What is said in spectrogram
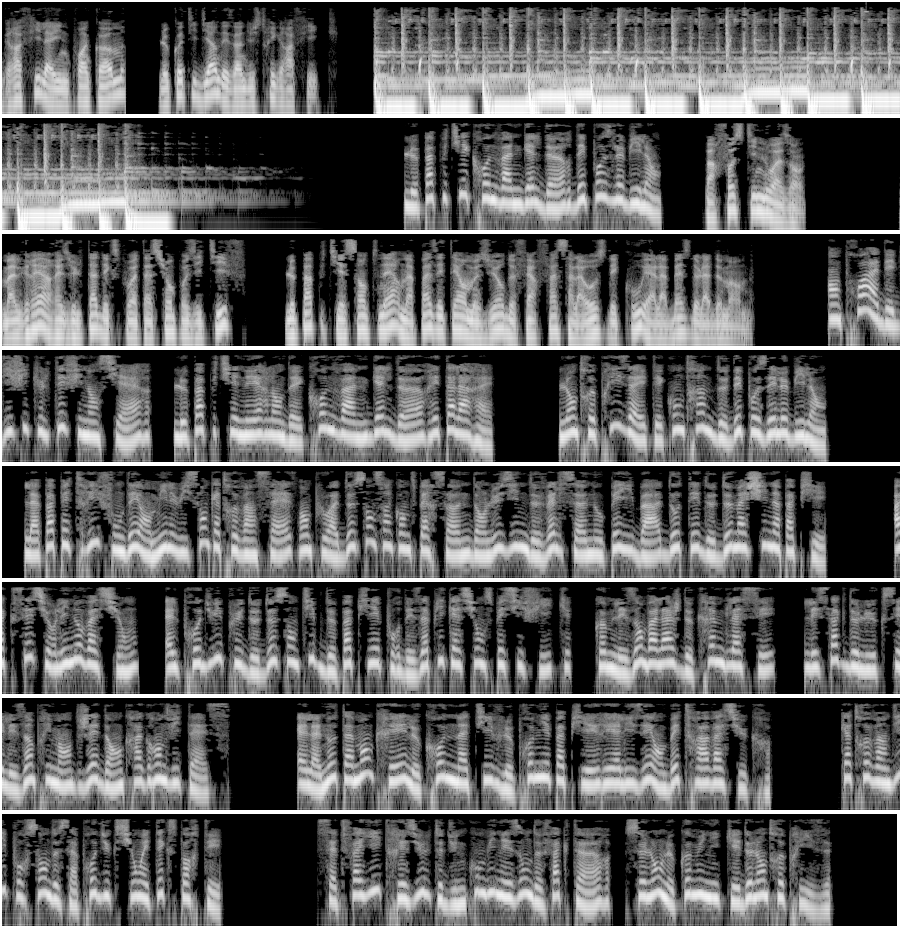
graphiline.com, le quotidien des industries graphiques. Le papetier Van Gelder dépose le bilan. Par Faustine Loison. Malgré un résultat d'exploitation positif, le papetier centenaire n'a pas été en mesure de faire face à la hausse des coûts et à la baisse de la demande. En proie à des difficultés financières, le papetier néerlandais Van Gelder est à l'arrêt. L'entreprise a été contrainte de déposer le bilan. La papeterie fondée en 1896 emploie 250 personnes dans l'usine de Velsen aux Pays-Bas dotée de deux machines à papier. Axée sur l'innovation, elle produit plus de 200 types de papier pour des applications spécifiques, comme les emballages de crème glacée, les sacs de luxe et les imprimantes jet d'encre à grande vitesse. Elle a notamment créé le Krone Native le premier papier réalisé en betterave à sucre. 90% de sa production est exportée. Cette faillite résulte d'une combinaison de facteurs, selon le communiqué de l'entreprise.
